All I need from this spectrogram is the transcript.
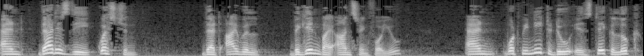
And that is the question that I will begin by answering for you. And what we need to do is take a look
